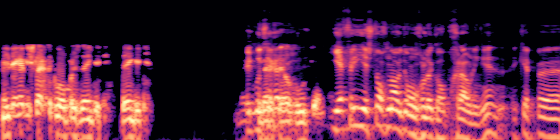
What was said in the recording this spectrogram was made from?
Ik denk dat die slechte klop is, denk ik. Denk ik. Ik moet zeggen, heel goed. Jeffrey is toch nooit ongelukkig op Groningen. Ik heb, eh,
